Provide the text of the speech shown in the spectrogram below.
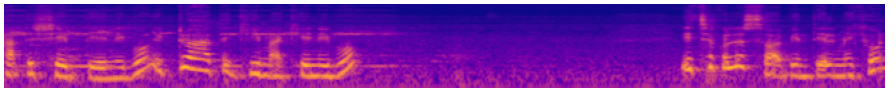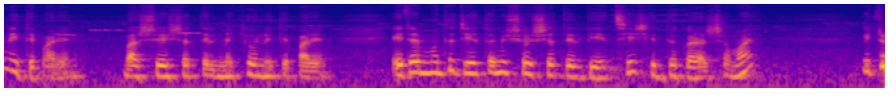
হাতে শেপ দিয়ে নিব। একটু হাতে ঘি মাখিয়ে নিব। ইচ্ছা করলে সয়াবিন তেল মেখেও নিতে পারেন বা সরিষার তেল মেখেও নিতে পারেন। এটার মধ্যে যেহেতু আমি সরিষার তেল দিয়েছি সিদ্ধ করার সময়, একটু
